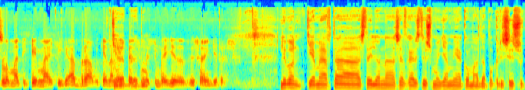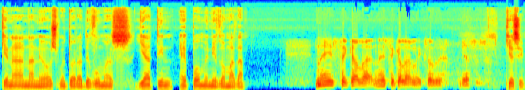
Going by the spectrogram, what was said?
διπλωματική μάχη. Α, μπράβο, και να Και μην δεν πρέπει. πέσουμε στην παγίδα της Άγκυρας. Λοιπόν, και με αυτά, Στέλιο, να σε ευχαριστήσουμε για μια ακόμα ανταπόκρισή σου και να ανανεώσουμε το ραντεβού μας για την επόμενη εβδομάδα. Να είστε καλά, να είστε καλά Αλέξανδρε. Γεια σας. Και εσύ.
